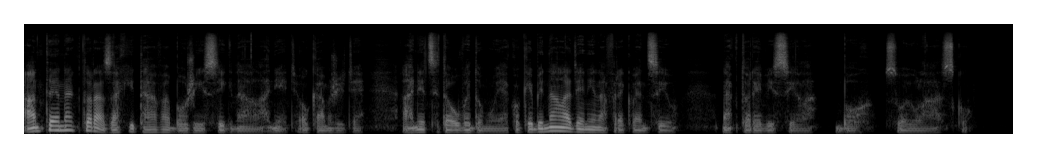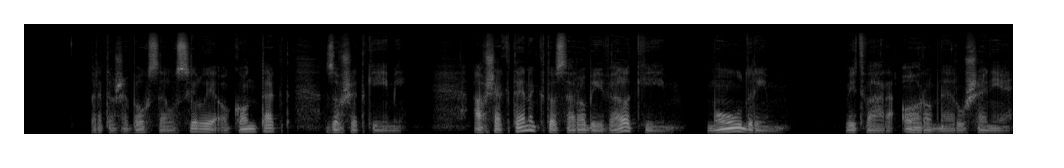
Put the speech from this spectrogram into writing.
Anténa, ktorá zachytáva Boží signál hneď, okamžite. A hneď si to uvedomuje, ako keby naladený na frekvenciu, na ktorej vysiela Boh svoju lásku. Pretože Boh sa usiluje o kontakt so všetkými. Avšak ten, kto sa robí veľkým, múdrym, vytvára ohromné rušenie.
